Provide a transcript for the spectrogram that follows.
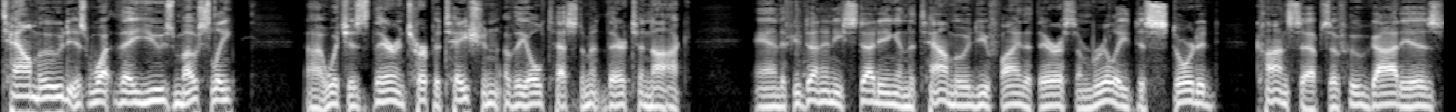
Talmud is what they use mostly, uh, which is their interpretation of the Old Testament, their Tanakh. And if you've done any studying in the Talmud, you find that there are some really distorted concepts of who God is.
